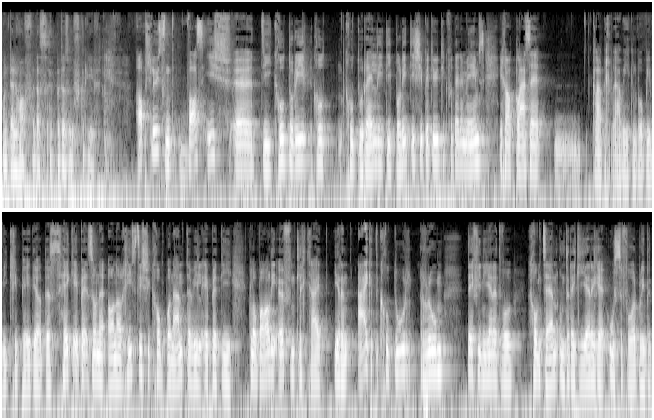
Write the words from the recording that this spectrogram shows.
und dann hoffen, dass jemand das aufgreift. Abschließend, was ist äh, die kulturelle, kulturelle, die politische Bedeutung von diesen Memes? Ich habe gelesen, glaube ich auch irgendwo bei Wikipedia, das hat eben so eine anarchistische Komponente, weil eben die globale Öffentlichkeit ihren eigenen Kulturraum definiert, wo Konzerne und Regierungen außen vor bleiben.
